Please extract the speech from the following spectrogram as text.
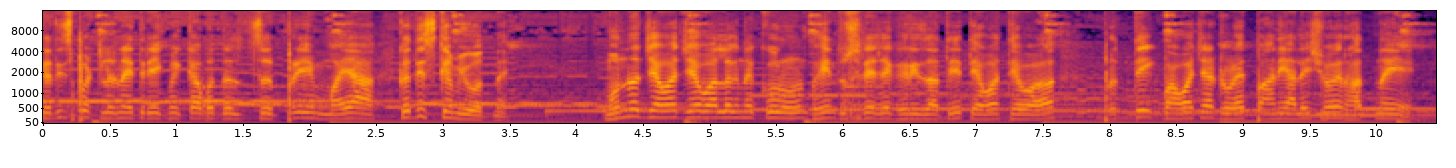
कधीच पटलं नाही तरी एकमेकाबद्दलचं प्रेम माया कधीच कमी होत नाही. म्हणूनच जेव्हा जेव्हा लग्न करून बहीण दुसऱ्याच्या घरी जाते तेव्हा तेव्हा प्रत्येक भावाच्या डोळ्यात पाणी आल्याशिवाय राहत नाही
